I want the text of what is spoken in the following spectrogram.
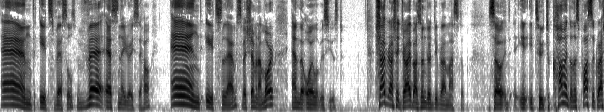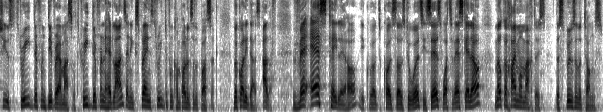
and its vessels, Ves neireseha, and its lamps, Veshem amor, and the oil that was used. Shaib Rashi Drai Bazundar Dibra. So it, it, to, to comment on this pasuk, Rashi used three different divrei amaskal, three different headlines, and explains three different components of the pasuk. Look what he does. Aleph ve'es keleha. He quotes, quotes, those two words. He says, "What's ve'es keleha? Melkachayim machtos, the spoons and the tongues."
